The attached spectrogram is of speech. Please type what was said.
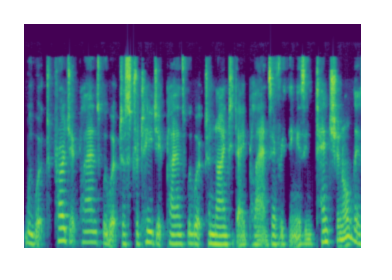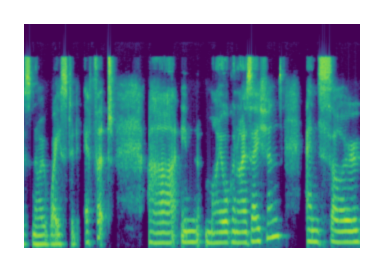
we work to project plans, we work to strategic plans, we work to 90 day plans. Everything is intentional. There's no wasted effort uh, in my organizations. And so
